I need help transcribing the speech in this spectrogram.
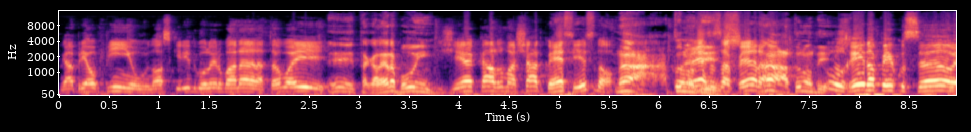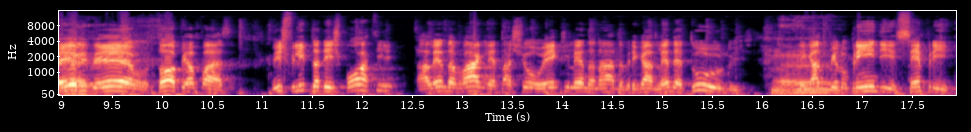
Gabriel Pinho, nosso querido goleiro Banana, tamo aí. Eita, galera boa, hein? Jean Carlos Machado, conhece esse não? Ah, tu não Conhece diz. essa fera? Ah, tu não diz. O rei da percussão, é É. ele mesmo. Top, rapaz. Luiz Felipe da The Esporte, a lenda Wagner, tá show. Ei, que lenda nada. Obrigado, lenda é tu, Luiz. Ah. Obrigado pelo brinde, sempre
